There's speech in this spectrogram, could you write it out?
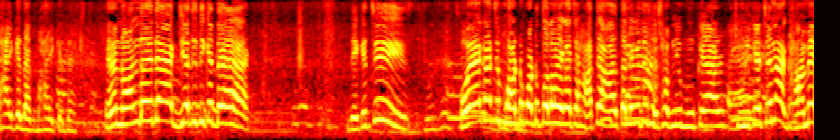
ভাইকে দেখ ভাইকে দেখ। এটা নন্দই দেখ, জিয়া দিদিকে দেখ। দেখেছিস? হয়ে গেছে ফটো ফটো তোলা হয়ে গেছে। হাতে আলতা লেগেছে, সেসব নিয়ে মুখে আর চুলকেছে না, ঘামে,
